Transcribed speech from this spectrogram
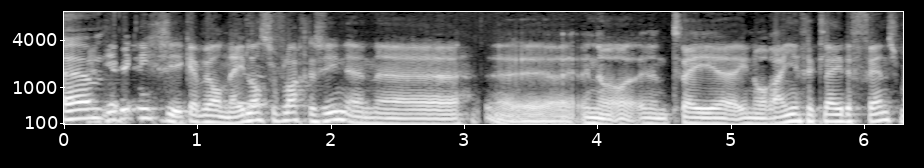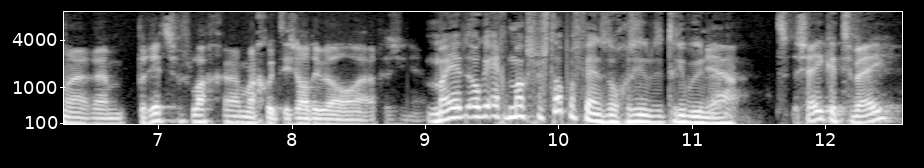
Um, die heb ik niet gezien. Ik heb wel een Nederlandse vlag gezien en uh, uh, in, in, twee uh, in oranje geklede fans, maar een Britse vlag. maar goed, die zal hij wel gezien hebben. Maar je hebt ook echt Max Verstappen fans nog gezien op de tribune? Ja, zeker twee.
